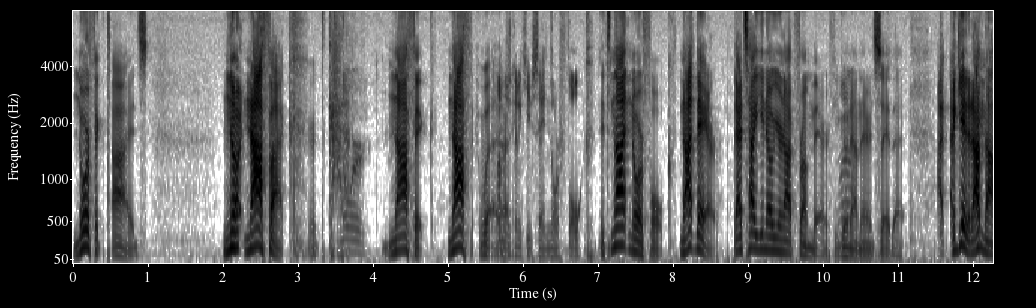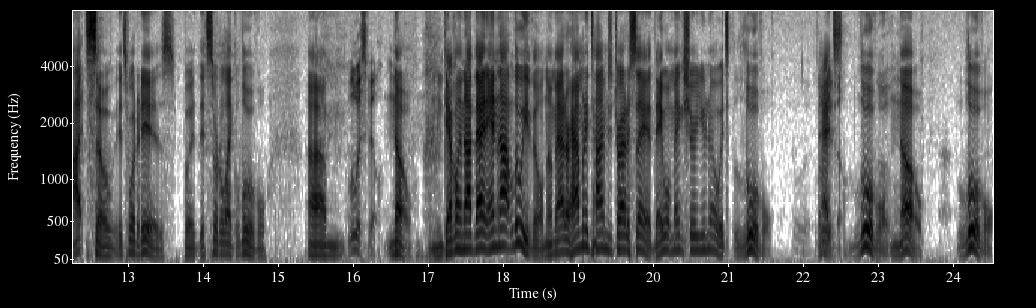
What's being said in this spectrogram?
Norfolk Tides, no, Norfolk, God, Norfolk, Norfolk. I'm just gonna keep saying Norfolk. It's not Norfolk. Not there. That's how you know you're not from there if you go down there and say that. I, I get it. I'm not, so it's what it is. But it's sort of like Louisville. Um, Louisville. No, definitely not that, and not Louisville. No matter how many times you try to say it, they will make sure you know it's Louisville. That's Louisville. No, Louisville.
